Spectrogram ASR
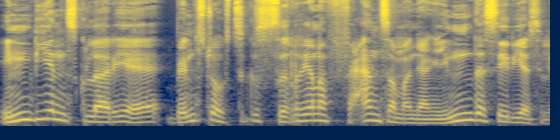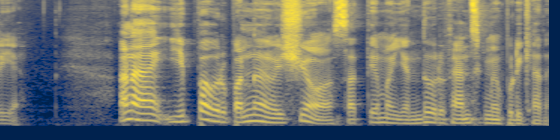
இந்தியன்ஸ்குள்ளாரியே பென் ஸ்டோக்ஸுக்கு சரியான ஃபேன்ஸ் அமைஞ்சாங்க இந்த சீரியஸ்லேயே ஆனால் இப்போ அவர் பண்ண விஷயம் சத்தியமாக எந்த ஒரு ஃபேன்ஸுக்குமே பிடிக்காது.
